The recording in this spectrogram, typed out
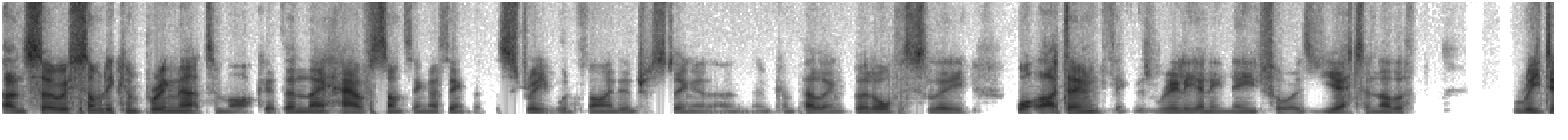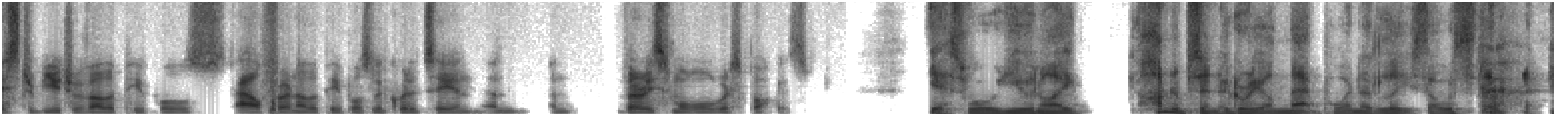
And so if somebody can bring that to market then they have something i think that the street would find interesting and, and, and, compelling. But obviously what i don't think there's really any need for is yet another redistributor of other people's alpha and other people's liquidity and, and, and very small risk pockets. Yes well you and i 100% agree on that point at least i would was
